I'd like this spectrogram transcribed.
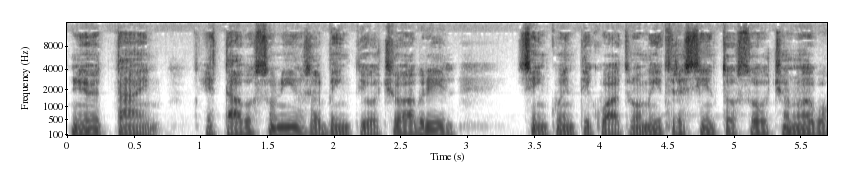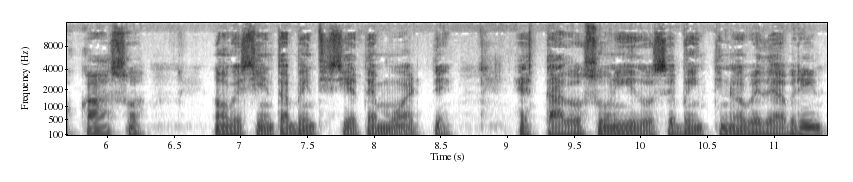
New York Times, Estados Unidos, el 28 de abril, 54.308 nuevos casos, 927 muertes. Estados Unidos el 29 de abril,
